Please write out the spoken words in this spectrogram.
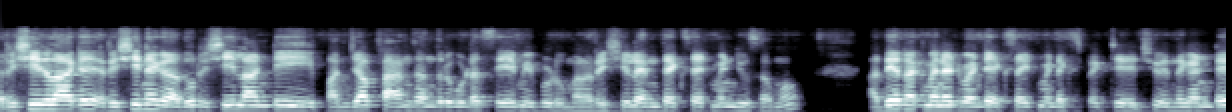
రిషి లాగే రిషినే కాదు రిషి లాంటి పంజాబ్ ఫ్యాన్స్ అందరూ కూడా సేమ్ ఇప్పుడు మన రిషిలో ఎంత ఎక్సైట్మెంట్ చూసామో అదే రకమైనటువంటి ఎక్సైట్మెంట్ ఎక్స్పెక్ట్ చేయొచ్చు. ఎందుకంటే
